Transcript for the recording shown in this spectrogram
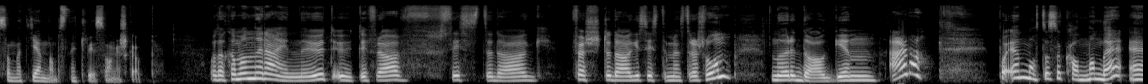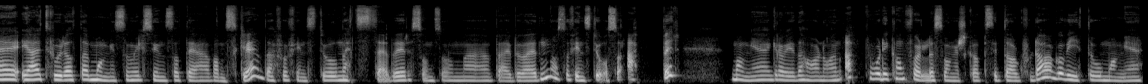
som et gjennomsnittlig svangerskap. Og da kan man regne ut ut ifra siste dag, første dag i siste menstruasjon, når dagen er, da. På en måte så kan man det. Eh, Jeg tror at det er mange som vil synes at det er vanskelig. Derfor finnes det jo nettsteder sånn som eh, Babyverden, og så finnes det jo også apper. Mange gravide har nå en app hvor de kan følge svangerskapet sitt dag for dag og vite hvor mange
